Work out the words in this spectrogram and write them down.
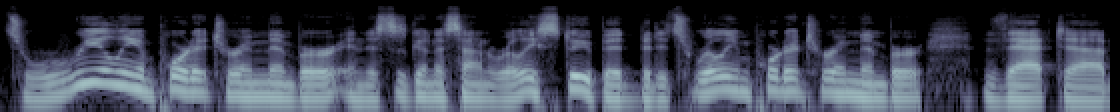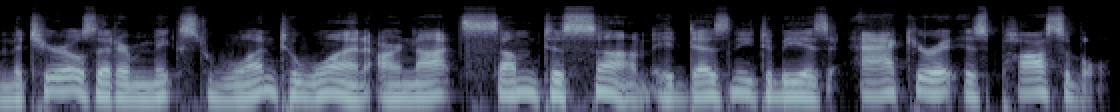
It's really important to remember, and this is going to sound really stupid, but it's really important to remember that uh, materials that are mixed one to one are not sum to sum. It does need to be as accurate as possible.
